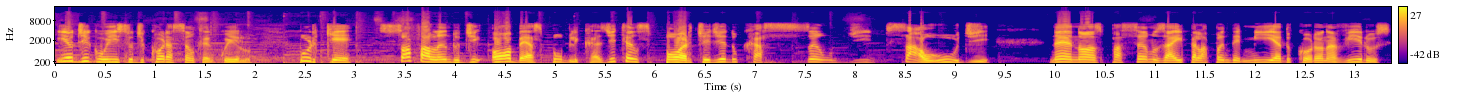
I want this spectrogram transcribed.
E eu digo isso de coração tranquilo, porque só falando de obras públicas, de transporte, de educação, de saúde, né? Nós passamos aí pela pandemia do coronavírus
